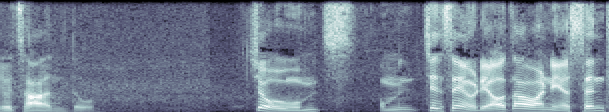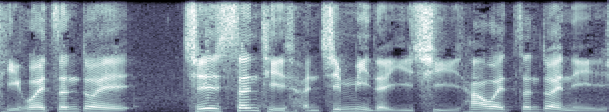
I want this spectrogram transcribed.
就差很多。就我们我们健身有聊到啊，你的身体会针对，其实身体很精密的仪器，它会针对你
